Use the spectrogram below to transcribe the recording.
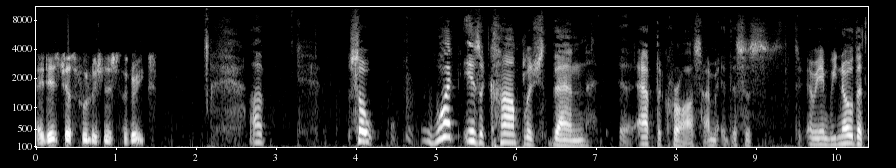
It is just foolishness to the Greeks. Uh, so, what is accomplished then uh, at the cross? I mean, this is. I mean, we know that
